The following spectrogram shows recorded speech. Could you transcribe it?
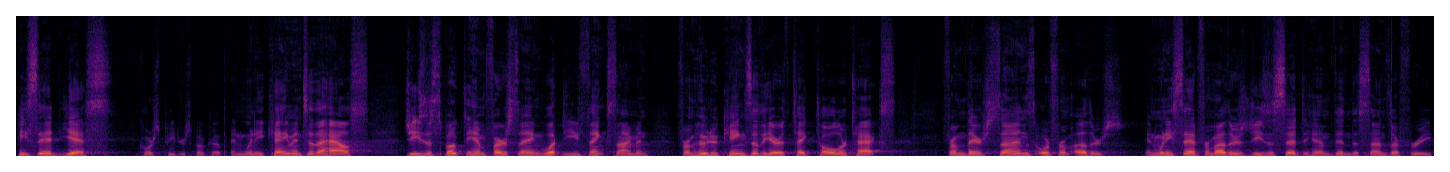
He said, Yes. Of course, Peter spoke up. And when he came into the house, Jesus spoke to him first, saying, What do you think, Simon? From who do kings of the earth take toll or tax? From their sons or from others? And when he said from others, Jesus said to him, Then the sons are free.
